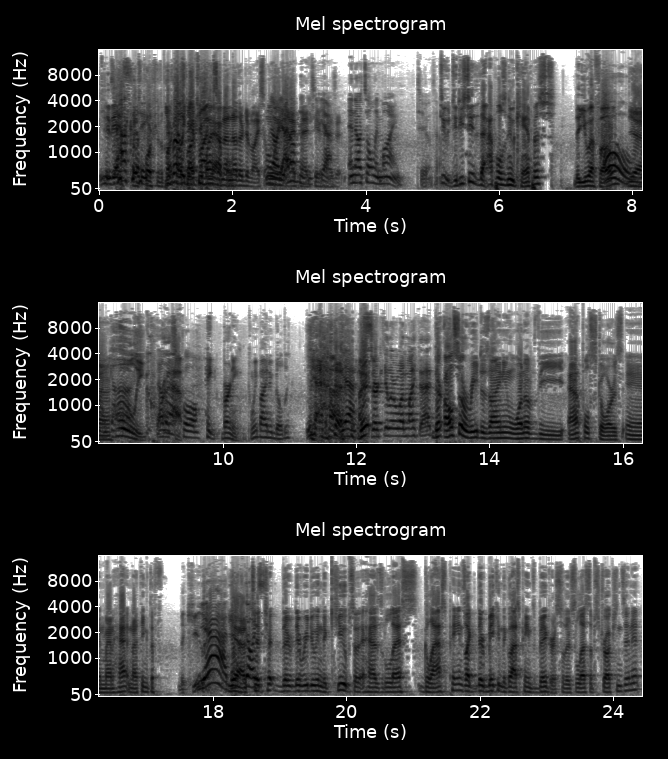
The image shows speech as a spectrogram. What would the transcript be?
Exactly. Portion of You probably podcast brought can't find this on another device. No, Only yeah, I the don't iPad think too you, yeah. has it. And no, it's only mine too. so. Dude, did you see the Apple's new campus? The UFO? Oh, Yeah. my gosh. Holy crap! That looks cool. Hey, Bernie, can we buy a new building? Yeah, yeah. A circular one like that? They're also redesigning one of the Apple stores in Manhattan. I think the The cube? Yeah, the- yeah, no, to, to, they're, they're redoing the cube so it has less glass panes. Like they're making the glass panes bigger, so there's less obstructions in it.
